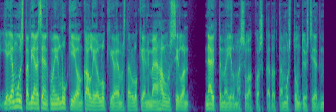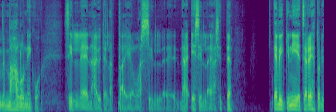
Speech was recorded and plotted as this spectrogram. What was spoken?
ja, ja muistan vielä sen, että kun menin lukioon, Kallion lukio, Ilmaston lukio, niin mä en halunnut silloin näyttämöilmaisua, koska tota, musta tuntui just siitä, että mä haluan niin kuin silleen näytellä tai olla silleen esillä. Ja sitten kävinkin niin, että se rehtori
